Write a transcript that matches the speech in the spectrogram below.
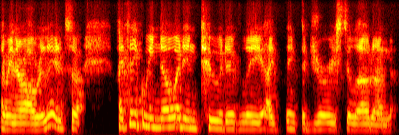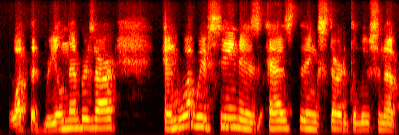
I mean, they're all related. So I think we know it intuitively. I think the jury's still out on what the real numbers are. And what we've seen is as things started to loosen up,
